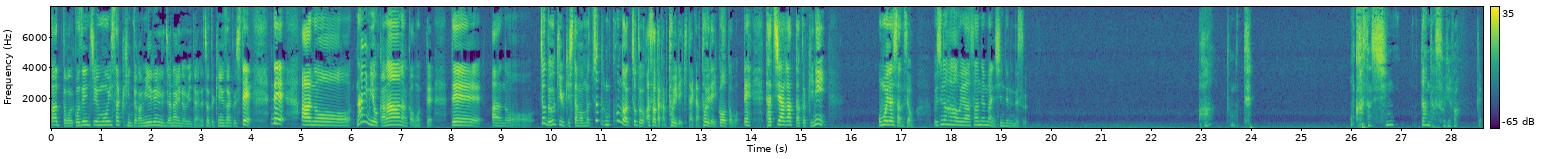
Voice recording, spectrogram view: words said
パッと午前中もう一作品とか見れるんじゃないの？みたいな、ちょっと検索して、で、あの何見ようかな、なんか思って。で、あのちょっとウキウキしたまま、ちょっと、今度はちょっと朝だからトイレ行きたいからトイレ行こうと思って、立ち上がった時に、思い出したんですよ。うちの母親は3年前に死んでるんです。あと思って。お母さん死んだんだそういえば。って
